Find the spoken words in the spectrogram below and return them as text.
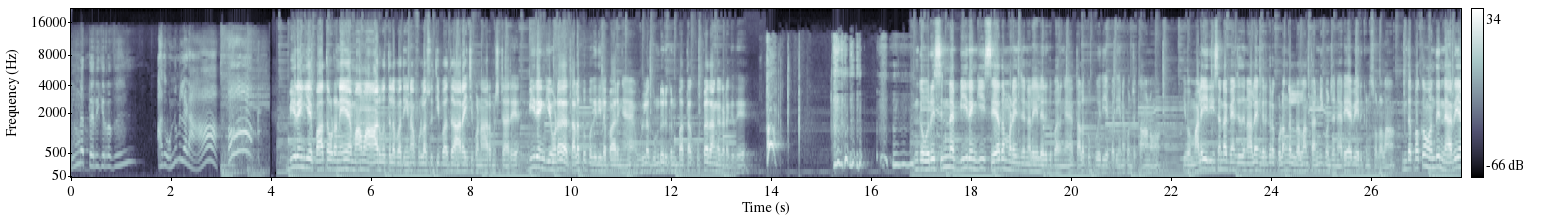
என்ன தெரிகிறது? அது ஒண்ணுமில்லடா. பீரங்கியை பார்த்த உடனே மாமா ஆர்வத்தில் பார்த்தீங்கன்னா ஃபுல்லாக சுற்றி பார்த்து ஆராய்ச்சி பண்ண ஆரம்பிச்சிட்டாரு. பீரங்கியோட தலைப்பு பகுதியில் பாருங்க உள்ள குண்டு இருக்குன்னு பார்த்தா குப்பை தாங்க கிடக்குது. இங்கே ஒரு சின்ன பீரங்கி சேதமடைஞ்ச நிலையில் இருக்குது பாருங்க தலைப்பு பகுதியை பார்த்தீங்கன்னா கொஞ்சம் காணோம். இப்போ மழை ரீசெண்டாக பேஞ்சதுனால இங்கே இருக்கிற குளங்கள்லாம் தண்ணி கொஞ்சம் நிறையாவே இருக்குன்னு சொல்லலாம். இந்த பக்கம் வந்து நிறையா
